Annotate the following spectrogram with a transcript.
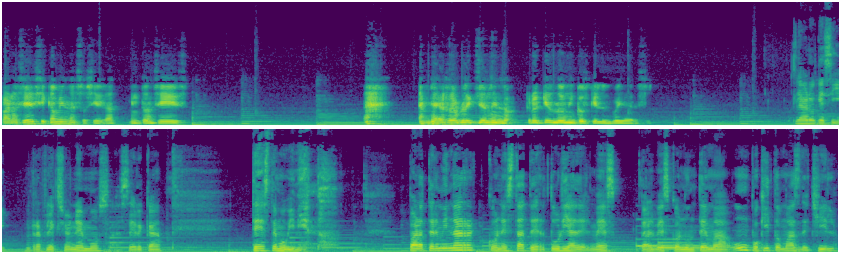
para hacer ese cambio en la sociedad. Entonces, reflexionenlo, creo que es lo único que les voy a decir. Claro que sí, reflexionemos acerca de este movimiento. Para terminar con esta tertulia del mes, tal vez con un tema un poquito más de chill,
